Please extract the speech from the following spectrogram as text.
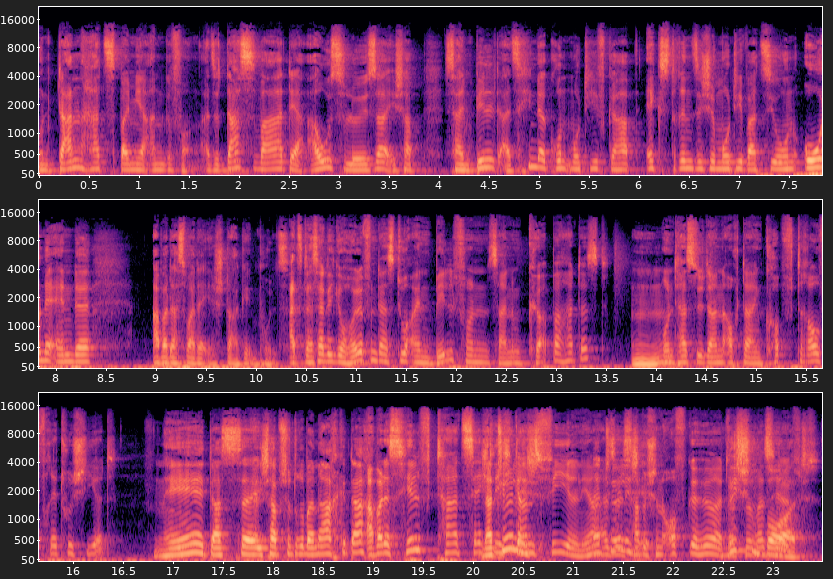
und dann hat es bei mir angefangen. Also das war der Auslöser. Ich habe sein Bild als Hintergrundmotiv gehabt, extrinsische Motivation ohne Ende. Aber das war der starke Impuls. Also das hat dir geholfen, dass du ein Bild von seinem Körper hattest? Mhm. Und hast du dann auch deinen Kopf drauf retuschiert? Nee, das, äh, ich habe schon drüber nachgedacht. Aber das hilft tatsächlich Natürlich. ganz vielen. Ja? Also Natürlich. das habe ich schon oft gehört. dass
